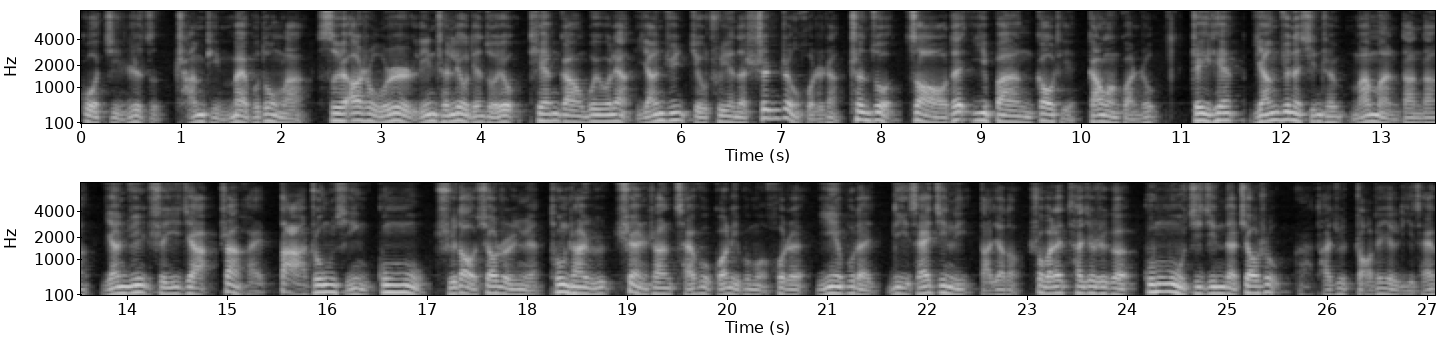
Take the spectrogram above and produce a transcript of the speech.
过紧日子。产品卖不动了。四月二十五日凌晨六点左右，天刚微微亮，杨军就出现在深圳火车站，乘坐早的一班高铁赶往广州。这一天，杨军的行程满满当当。杨军是一家上海大中型公募渠道销售人员，通常与券商财富管理部门或者营业部的理财经理打交道。说白了，他就是个公募基金的销售啊，他去找这些理财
